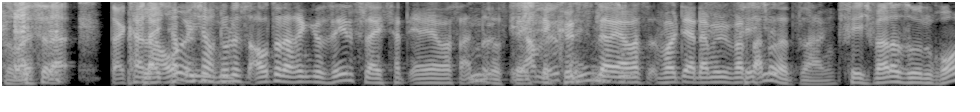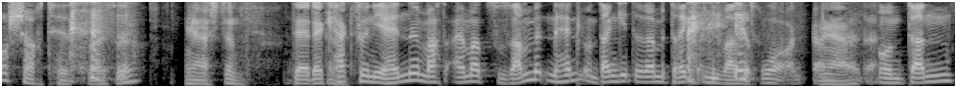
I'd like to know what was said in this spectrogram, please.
So, weißt du, da, da kann vielleicht habe ich auch nur das Auto darin gesehen. Vielleicht hat er ja was anderes. Der, Ja, der. Künstler ja was, wollte ja damit was Vielleicht- anderes sagen. Vielleicht war da so ein Rorschach-Test, weißt du? Ja, stimmt. Der, der kackt so in die Hände, macht einmal zusammen mit den Händen und dann geht er damit direkt an die Wand. Boah, Gott, Ja. Alter. Und dann,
